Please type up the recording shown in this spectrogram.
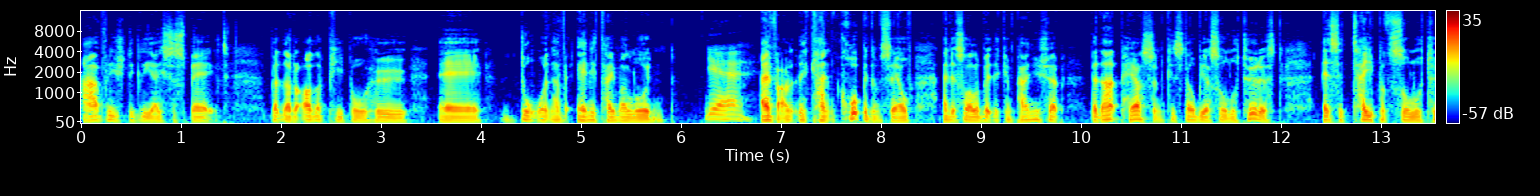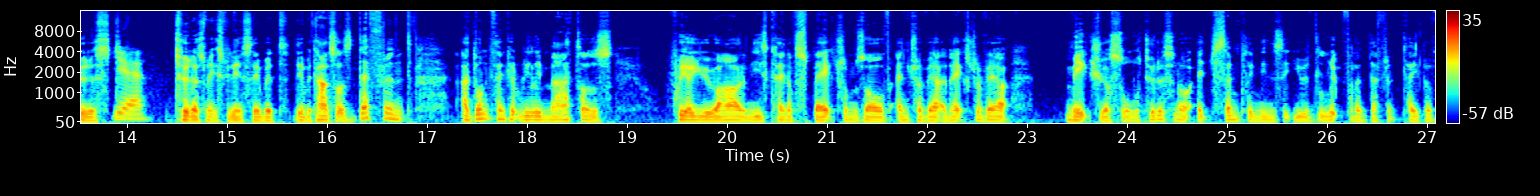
average degree, I suspect. But there are other people who uh, don't want to have any time alone Yeah. ever. They can't cope with themselves, and it's all about the companionship. But that person can still be a solo tourist. It's a type of solo tourist Yeah. tourism experience they would they would have. So it's different. I don't think it really matters where you are in these kind of spectrums of introvert and extrovert makes you a solo tourist or not. It simply means that you would look for a different type of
